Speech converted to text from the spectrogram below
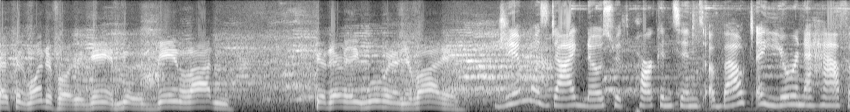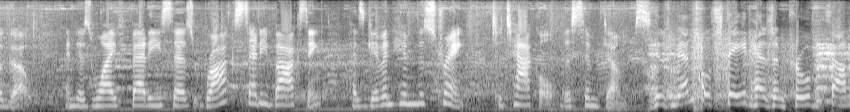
That's been wonderful. You gain, you gain a lot and get everything moving in your body. Jim was diagnosed with Parkinson's about a year and a half ago, and his wife Betty says rock steady boxing has given him the strength to tackle the symptoms. His mental state has improved some.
